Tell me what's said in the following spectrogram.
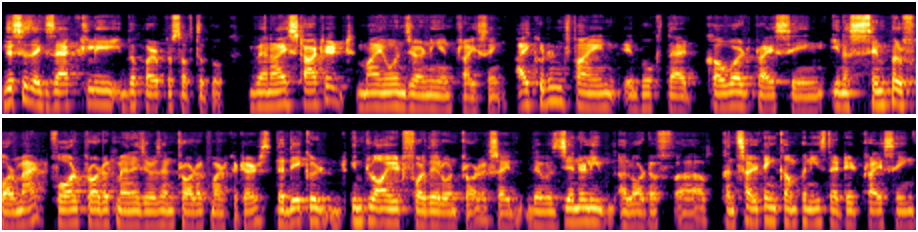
This is exactly the purpose of the book. When I started my own journey in pricing, I couldn't find a book that covered pricing in a simple format for product managers and product marketers that they could employ it for their own products, right? There was generally a lot of uh, consulting companies that did pricing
